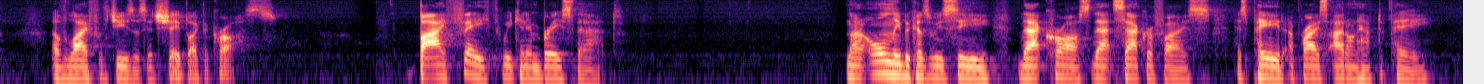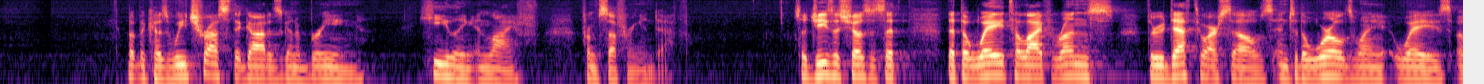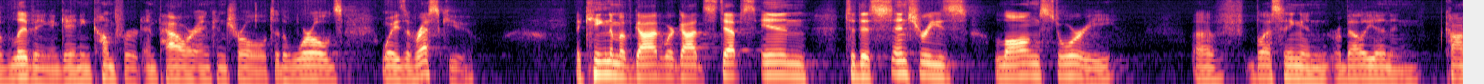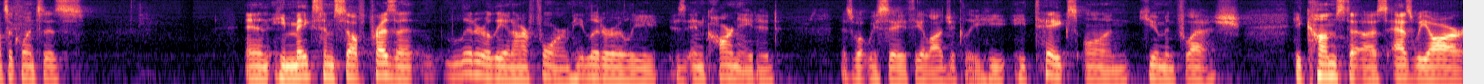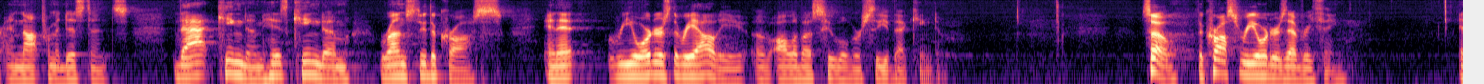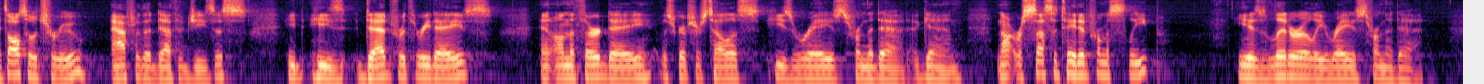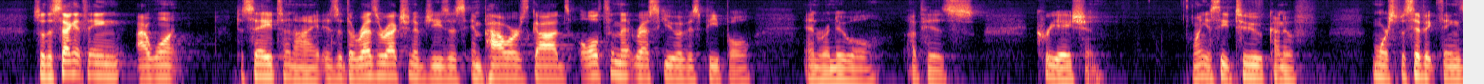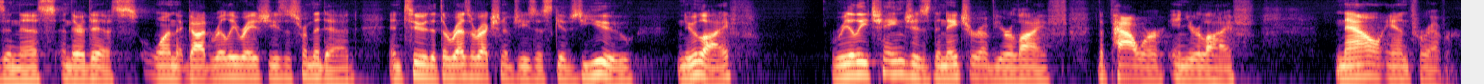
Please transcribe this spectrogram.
of life with Jesus. It's shaped like the cross. by faith, we can embrace that. Not only because we see that cross, that sacrifice has paid a price I don't have to pay, but because we trust that God is going to bring healing and life from suffering and death. So Jesus shows us that, that the way to life runs through death to ourselves and to the world's way, ways of living and gaining comfort and power and control, to the world's ways of rescue. The kingdom of God, where God steps in to this centuries long story of blessing and rebellion and consequences. And he makes himself present literally in our form. He literally is incarnated, is what we say theologically. He, he takes on human flesh. He comes to us as we are and not from a distance. That kingdom, his kingdom, runs through the cross, and it reorders the reality of all of us who will receive that kingdom. So, the cross reorders everything. It's also true after the death of Jesus. He, he's dead for three days, and on the third day, the scriptures tell us he's raised from the dead. Again, not resuscitated from a sleep, he is literally raised from the dead. So, the second thing I want to say tonight is that the resurrection of Jesus empowers God's ultimate rescue of his people and renewal of his creation. I want you to see two kind of more specific things in this, and they're this one, that God really raised Jesus from the dead, and two, that the resurrection of Jesus gives you new life, really changes the nature of your life, the power in your life, now and forever.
